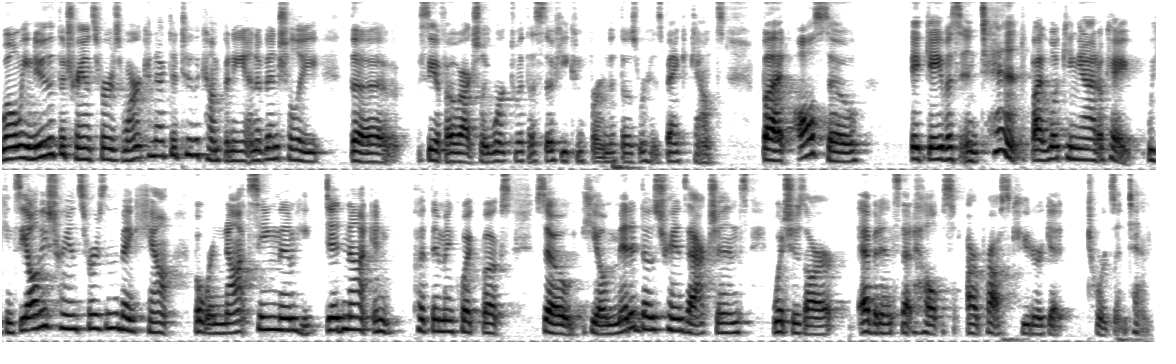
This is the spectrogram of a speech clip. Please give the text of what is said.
Well, we knew that the transfers weren't connected to the company, and eventually the CFO actually worked with us, so he confirmed that those were his bank accounts. But also, it gave us intent by looking at okay, we can see all these transfers in the bank account, but we're not seeing them. He did not in, put them in QuickBooks, so he omitted those transactions, which is our evidence that helps our prosecutor get towards intent.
